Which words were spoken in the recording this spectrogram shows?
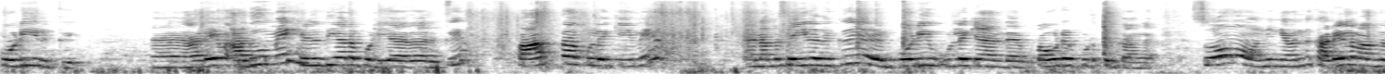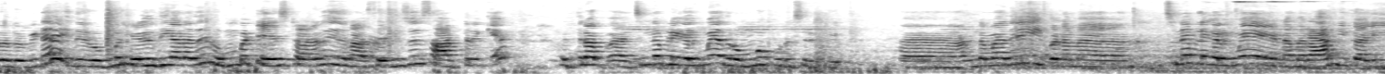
பொடி இருக்குது அதே அதுவுமே ஹெல்த்தியான பொடியாக தான் இருக்குது பாஸ்தா அஹ் நம்ம செய்கிறதுக்கு பொடி உள்ளே அந்த பவுடர் கொடுத்துருக்காங்க. ஸோ நீங்கள் வந்து கடையில் வாங்குறத விட இது ரொம்ப ஹெல்த்தியானது ரொம்ப டேஸ்டானது இது நான் செஞ்சு சாப்பிட்ருக்கேன் மித்ரா சின்ன பிள்ளைகளுக்குமே அது ரொம்ப பிடிச்சிருக்கு. அந்த மாதிரி இப்போ நம்ம சின்ன பிள்ளைங்களுக்குமே நம்ம ராகி களி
